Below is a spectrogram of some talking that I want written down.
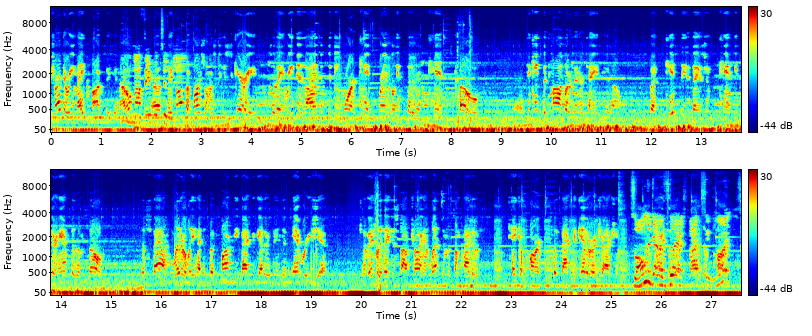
tried to remake Foxy, you know? He's my favorite Uh, too, They thought the first one was too scary, so they redesigned him to be more kid-friendly and put him in Kids Cove uh, to keep the toddlers entertained, you know? But kids these days just can't keep their hands to themselves. The staff literally had to put Foxy back together at the end of every shift. Eventually, they just stopped trying and left him as some kind of take apart, put back together attraction. So I only got a flash Foxy once.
